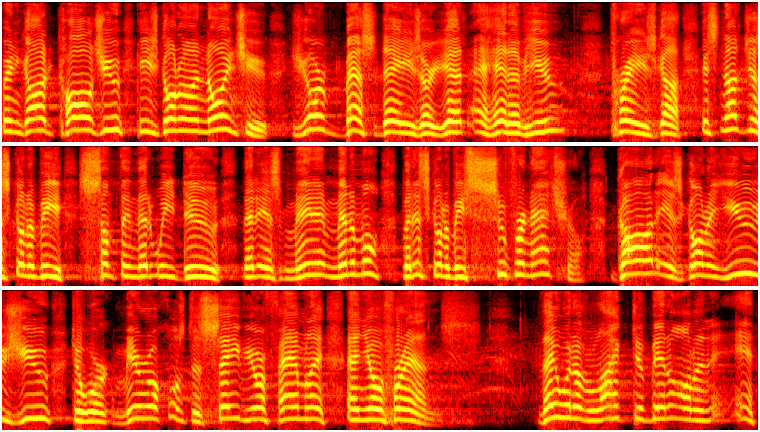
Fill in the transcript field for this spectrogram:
When God calls you, He's going to anoint you. Your best days are yet ahead of you. Praise God. It's not just going to be something that we do that is minimal, but it's going to be supernatural. God is going to use you to work miracles to save your family and your friends. They would have liked to have been on an,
